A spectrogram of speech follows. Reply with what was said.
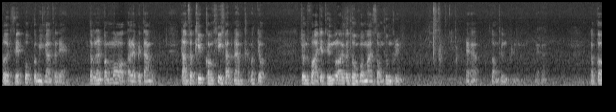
เปิดเสร็จปุ๊บก็มีการแสดงตอนนั้นก็มอบอะไรไปตามตามสคริปต์ของที่ครับนำมาจด จนกว่าจะถึงลอยกระทงประมาณสองทุ่มครึ่งนะครับสองทุ่มครึ่งนะครับ แล้วก็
